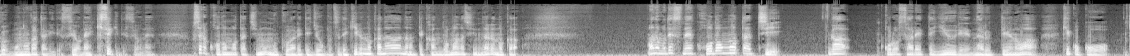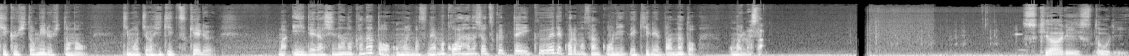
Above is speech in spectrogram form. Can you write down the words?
ごい物語ですよね。奇跡ですよね。そしたら子供たちも報われて成仏できるのかななんて感動話になるのか。まあでもですね、子供たちが殺されて幽霊になるっていうのは、結構こう、聞く人見る人の気持ちを引きつける、まあいい出だしなのかなと思いますね。まあ怖い話を作っていく上でこれも参考にできればなと思いました。スキャーリーストーリ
